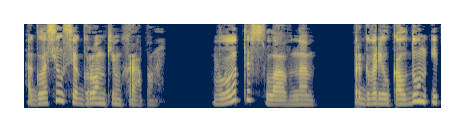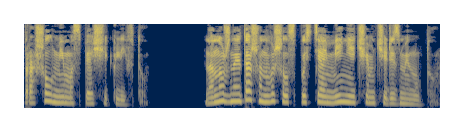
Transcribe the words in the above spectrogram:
огласился громким храпом. «Вот и славно», — проговорил колдун и прошел мимо спящей к лифту. На нужный этаж он вышел спустя менее чем через минуту.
